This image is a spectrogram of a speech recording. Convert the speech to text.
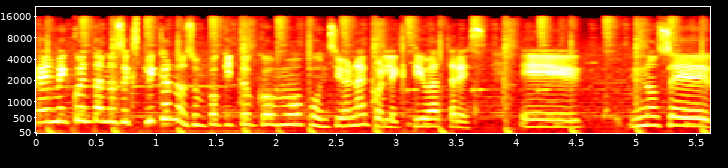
Jaime, cuéntanos, explícanos un poquito cómo funciona Colectiva 3. Eh, no sé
